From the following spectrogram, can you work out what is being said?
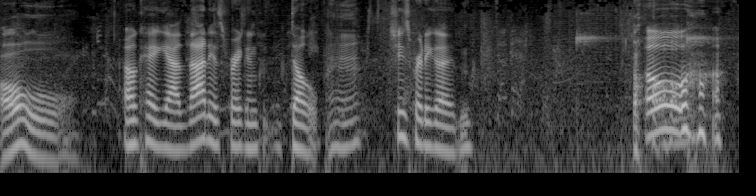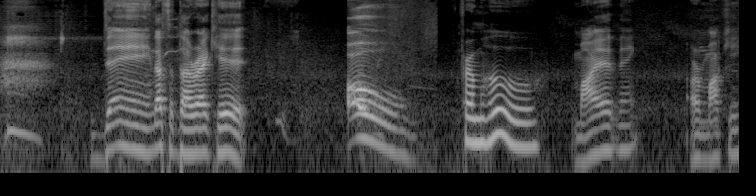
Oh. Okay, yeah, that is freaking dope. Mm-hmm. She's pretty good. Oh, Dang, that's a direct hit. Oh. From who? Maya, I think, or Maki.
